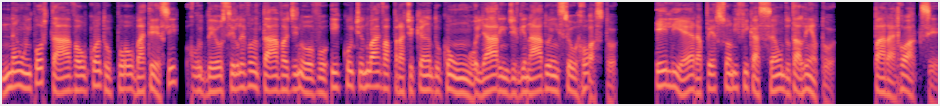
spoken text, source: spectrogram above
Não importava o quanto Paul batesse, Rudeus se levantava de novo e continuava praticando com um olhar indignado em seu rosto. Ele era a personificação do talento. Para Roxy,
